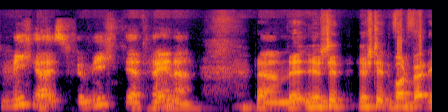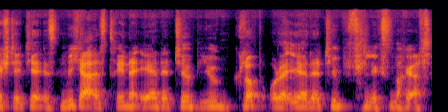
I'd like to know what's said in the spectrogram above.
Micha ist für mich der Trainer. Der, ähm, der, hier steht, hier steht, wortwörtlich steht hier, ist Micha als Trainer eher der Typ Jürgen Klopp oder eher der Typ Felix Magath?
